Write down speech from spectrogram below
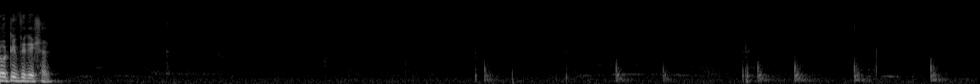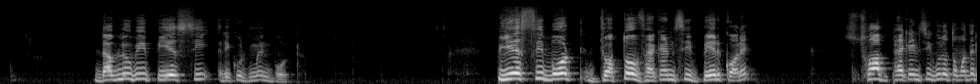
notification. WBPSC recruitment board. PSC board যত ভ্যাকেন্সি বের করে, সব ভ্যাকেন্সিগুলো তোমাদের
